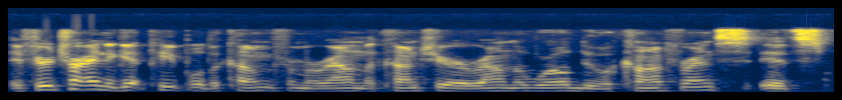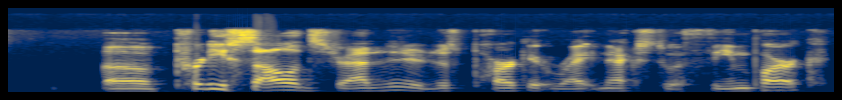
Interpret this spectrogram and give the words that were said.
if you're trying to get people to come from around the country or around the world to a conference, it's a pretty solid strategy to just park it right next to a theme park.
